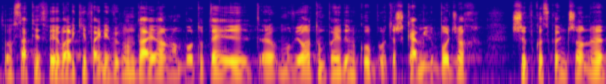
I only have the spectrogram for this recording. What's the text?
To ostatnie twoje walki fajnie wyglądają, no bo tutaj e, mówię o tym pojedynku, był też Kamil Bodzioch, szybko skończony,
